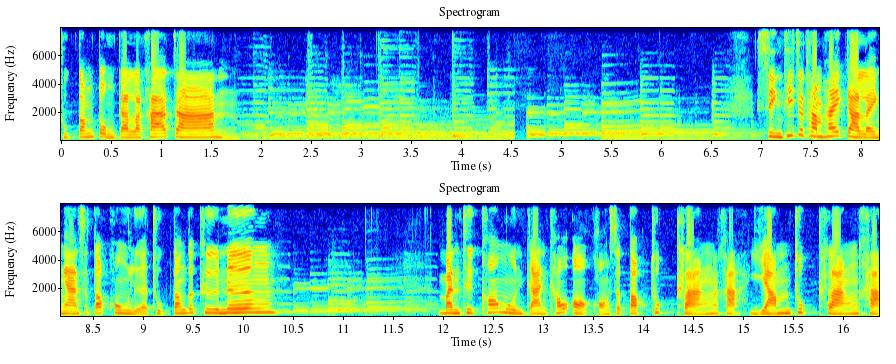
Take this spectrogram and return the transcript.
ถูกต้องตรงกันล่ะคะอาจารย์ สิ่งที่จะทำให้การรายงานสต็อกคงเหลือถูกต้องก็คือ 1. บันทึกข้อมูลการเข้าออกของสต็อกทุกครั้งนะคะ ย้ำทุกครั้งค่ะ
